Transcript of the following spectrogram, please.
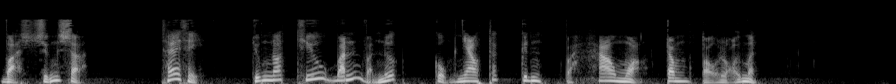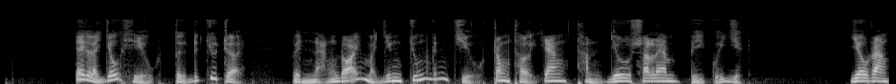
và sững sờ. Thế thì, chúng nó thiếu bánh và nước cùng nhau thất kinh và hao mòn trong tội lỗi mình. Đây là dấu hiệu từ Đức Chúa Trời về nạn đói mà dân chúng gánh chịu trong thời gian thành Jerusalem bị quỷ diệt. Dầu rằng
